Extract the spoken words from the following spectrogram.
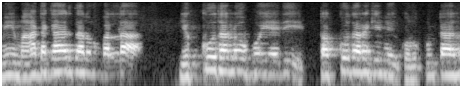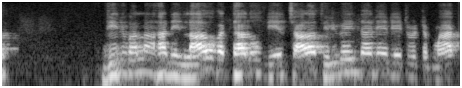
మీ మాటకారితనం వల్ల ఎక్కువ ధరలో పోయేది తక్కువ ధరకి మీరు కొనుక్కుంటారు. దీనివల్ల "ఆహా, నేను లాభపడ్డాను నేను చాలా తెలివైందని అనేటువంటి మాట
